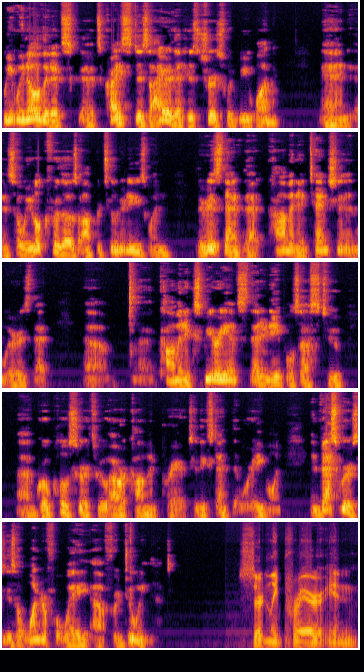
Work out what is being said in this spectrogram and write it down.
we, we know that it's it's Christ's desire that His church would be one, and, and so we look for those opportunities when there is that, that common intention, where is that um, uh, common experience that enables us to uh, grow closer through our common prayer to the extent that we're able. And, and Vespers is a wonderful way uh, for doing that. Certainly, prayer in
